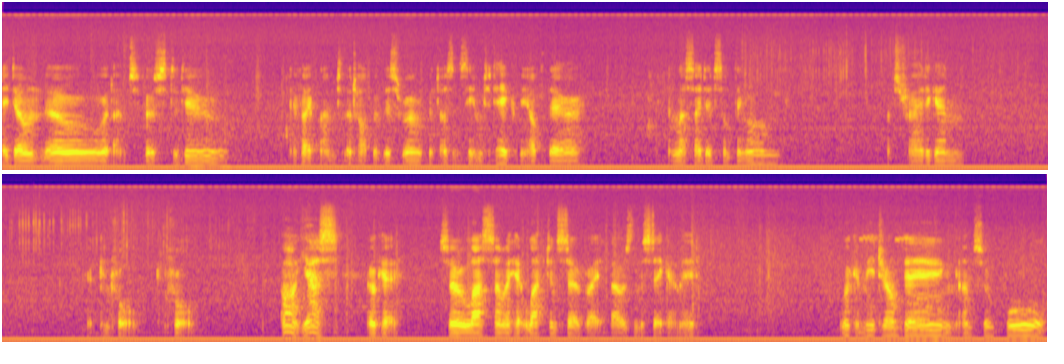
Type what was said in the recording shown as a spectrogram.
I don't know what I'm supposed to do. If I climb to the top of this rope, it doesn't seem to take me up there. Unless I did something wrong. Let's try it again. Hit control. Control. Oh, yes! Okay. So last time I hit left instead of right. That was the mistake I made. Look at me jumping! I'm so cool.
